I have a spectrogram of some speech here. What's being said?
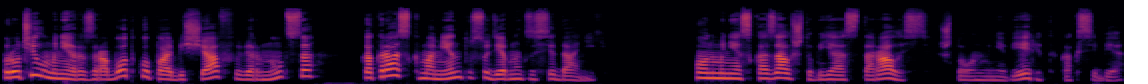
Поручил мне разработку, пообещав вернуться как раз к моменту судебных заседаний. Он мне сказал, чтобы я старалась, что он мне верит, как себе.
